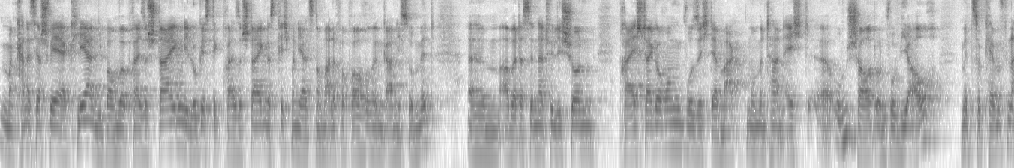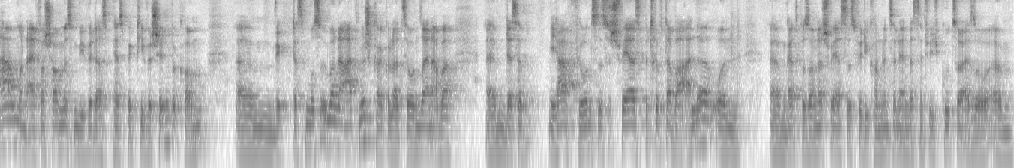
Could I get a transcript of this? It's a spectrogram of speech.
man kann es ja schwer erklären. Die Baumwollpreise steigen, die Logistikpreise steigen. Das kriegt man ja als normale Verbraucherin gar nicht so mit. Ähm, aber das sind natürlich schon Preissteigerungen, wo sich der Markt momentan echt äh, umschaut und wo wir auch mit zu kämpfen haben und einfach schauen müssen, wie wir das perspektivisch hinbekommen. Ähm, wir, das muss immer eine Art Mischkalkulation sein, aber ähm, deshalb, ja, für uns ist es schwer, es betrifft aber alle und ähm, ganz besonders schwer ist es für die Konventionellen, das ist natürlich gut so. Also ähm,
